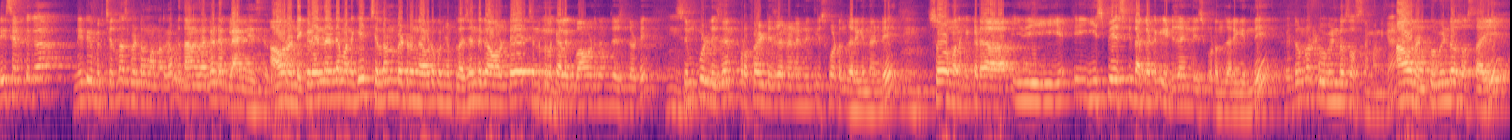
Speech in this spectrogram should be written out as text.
డీసెంట్గా నీట్గా మీరు చిల్డ్రన్స్ బెడ్రూమ్ అన్నారు కాబట్టి దానికి తగ్గట్టే ప్లాన్ చేశారు. అవునండి. ఇక్కడ ఏంటంటే మనకి చిల్డ్రన్ బెడ్రూమ్ కాబట్టి కొంచెం ప్లెజెంట్గా ఉంటే చిన్న పిల్లకాయలకు బాగుంటుంది ఉద్దేశంతో సింపుల్ డిజైన్ ప్రొఫైల్ డిజైన్ అనేది తీసుకోవడం జరిగిందండి. సో మనకి ఇక్కడ ఇది ఈ- ఈ స్పేస్కి తగ్గట్టుగా ఈ డిజైన్ తీసుకోవడం జరిగింది. బెడ్రూమ్లో టూ విండోస్ వస్తాయి మనకి. అవునండి. టూ విండోస్ వస్తాయి.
